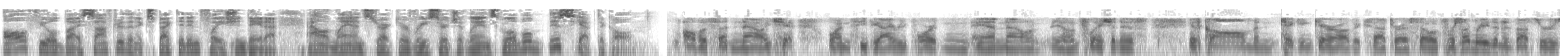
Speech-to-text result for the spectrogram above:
all fueled by softer than expected inflation data. Alan Lands, Director of Research at Lands Global, is skeptical all of a sudden now one CPI report and and now you know inflation is is calm and taken care of, et cetera. So for some reason investors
